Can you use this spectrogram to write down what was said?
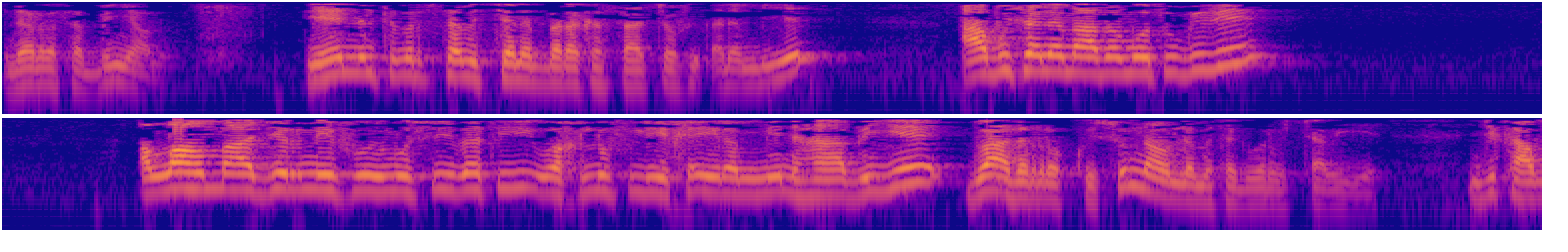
ደረሰብኝ አሉ። ይህንን ትምህርት ሰምቼ ነበረ ከሳቸው ቀደም ብዬ። አቡ ሰለማ በሞቱ ጊዜ አላሁመ አጅርኒ ፊ ሙሲበቲ ወክሉፍ ሊ ኸይረን ሚንሃ ብዬ ዱዓ አደረግኩኝ። ሱናውን ለመተግበር ብቻ ብዬ እንጂ ከአቡ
